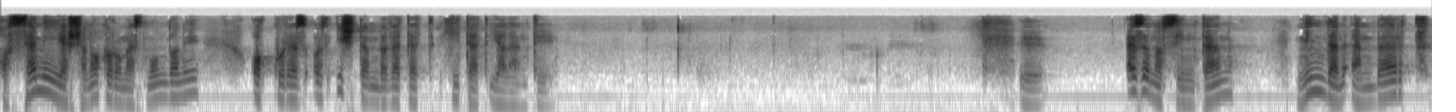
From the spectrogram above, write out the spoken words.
Ha személyesen akarom ezt mondani, akkor ez az Istenbe vetett hitet jelenti. Ezen a szinten minden embert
